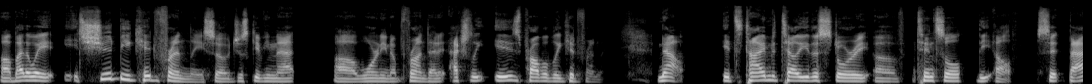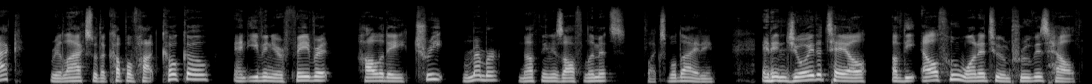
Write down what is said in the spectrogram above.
Uh, by the way, it should be kid friendly. So just giving that uh, warning up front that it actually is probably kid friendly. Now, it's time to tell you the story of Tinsel the Elf. Sit back, relax with a cup of hot cocoa, and even your favorite holiday treat. Remember, nothing is off limits, flexible dieting, and enjoy the tale of the elf who wanted to improve his health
